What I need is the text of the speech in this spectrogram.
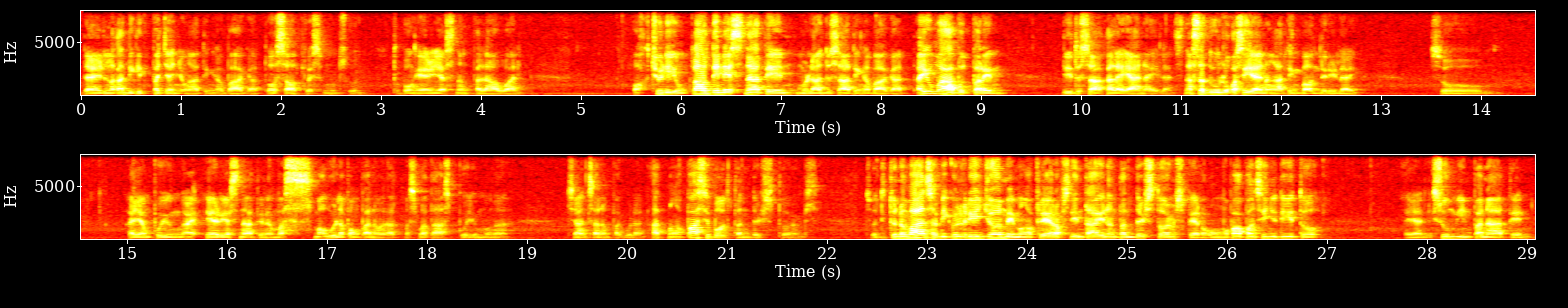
dahil nakadikit pa dyan yung ating habagat o southwest monsoon. Ito pong areas ng Palawan. Actually, yung cloudiness natin mula doon sa ating habagat ay umabot pa rin dito sa Calayan Islands. Nasa dulo kasi yan ng ating boundary line. So, ayan po yung areas natin na mas maulap ang panahon at mas mataas po yung mga tsansa ng pagulan at mga possible thunderstorms. So, dito naman sa Bicol region, may mga flare-ups din tayo ng thunderstorms pero kung mapapansin nyo dito, ayan, i-zoom in pa natin.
